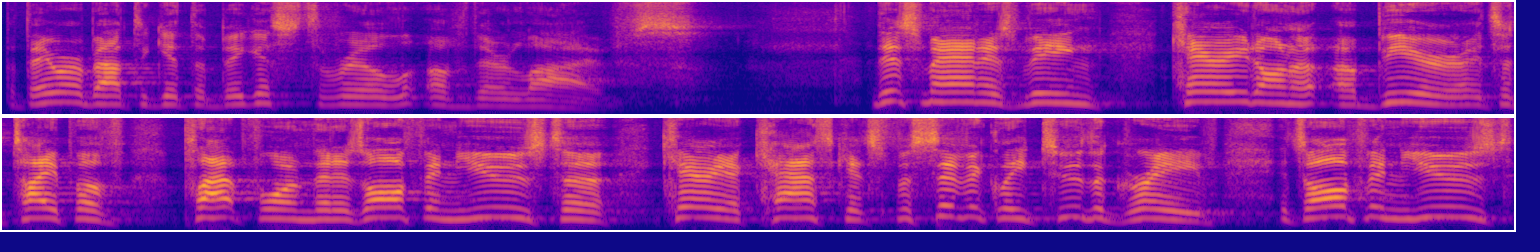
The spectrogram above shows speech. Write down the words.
But they were about to get the biggest thrill of their lives. This man is being carried on a, a bier. It's a type of platform that is often used to carry a casket specifically to the grave. It's often used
